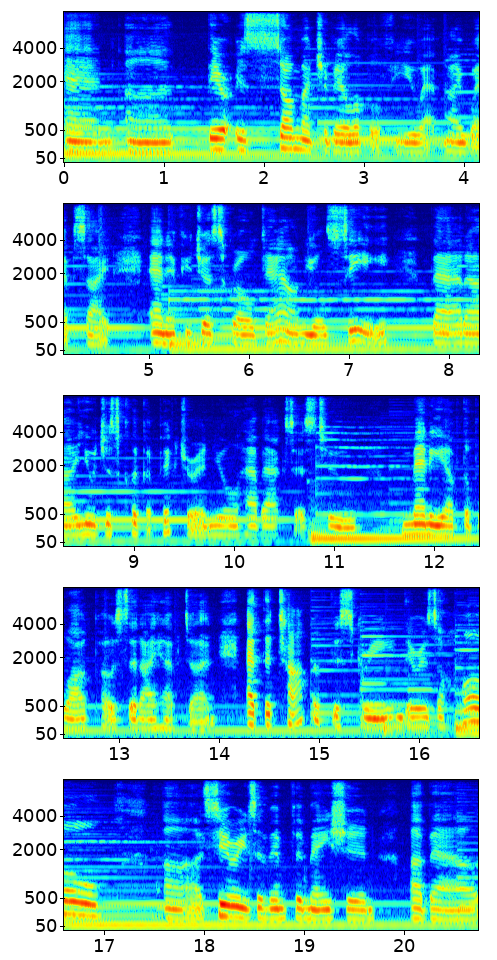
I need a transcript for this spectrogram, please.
And uh, there is so much available for you at my website. And if you just scroll down, you'll see that uh, you just click a picture and you'll have access to many of the blog posts that I have done. At the top of the screen, there is a whole uh, series of information about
